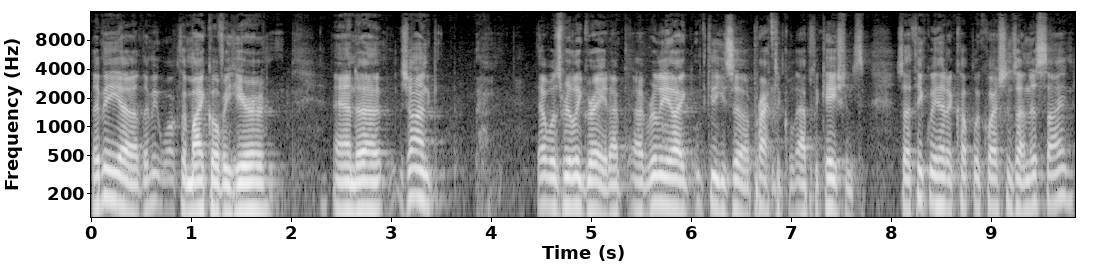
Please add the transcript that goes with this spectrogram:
Let me uh, let me walk the mic over here, and uh, John, that was really great. I, I really like these uh, practical applications. So I think we had a couple of questions on this side.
